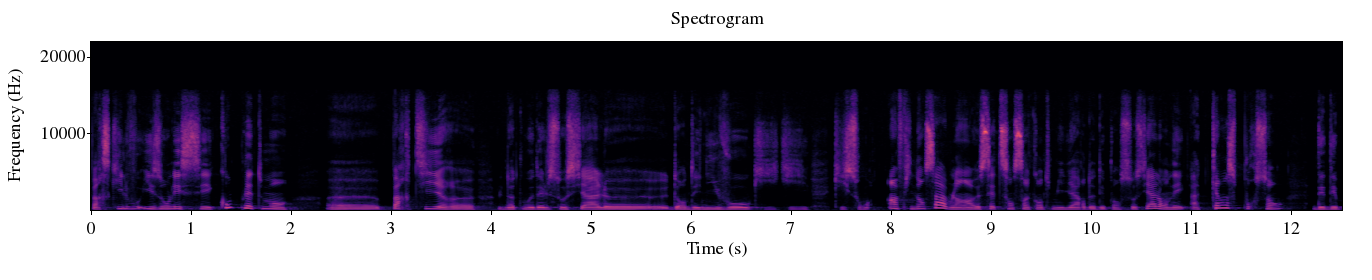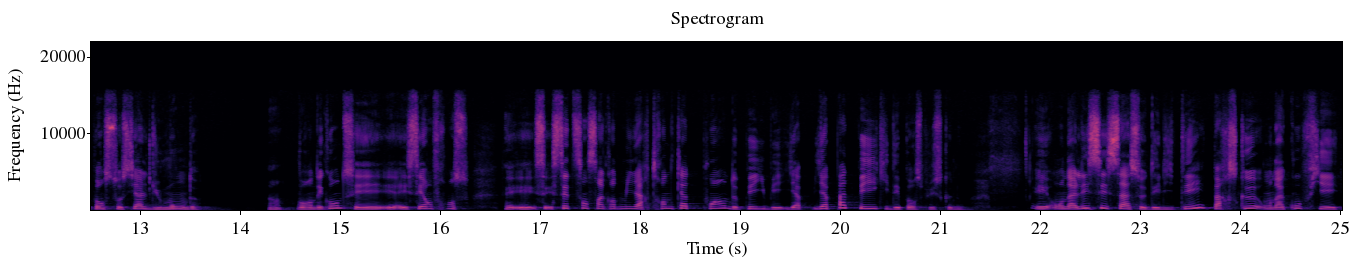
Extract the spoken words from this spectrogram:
parce qu'ils ont laissé complètement euh, partir euh, notre modèle social euh, dans des niveaux qui, sont infinançables. 750 hein. milliards de dépenses sociales, on est à 15% des dépenses sociales du monde. Hein. vous vous rendez compte Et c'est en France. C'est 750 milliards, 34 points de PIB. Il n'y a, pas de pays qui dépense plus que nous. Et on a laissé ça se déliter parce qu'on a confié,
